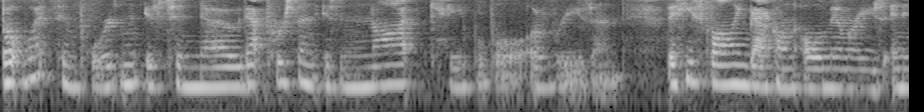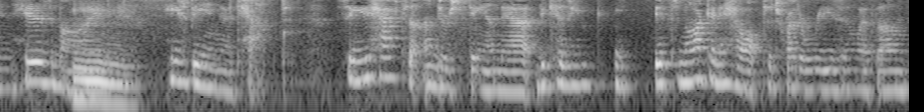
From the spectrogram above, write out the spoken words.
But what's important is to know that person is not capable of reason, that he's falling back on old memories, and in his mind, he's being attacked. So you have to understand that because you, it's not going to help to try to reason with them.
